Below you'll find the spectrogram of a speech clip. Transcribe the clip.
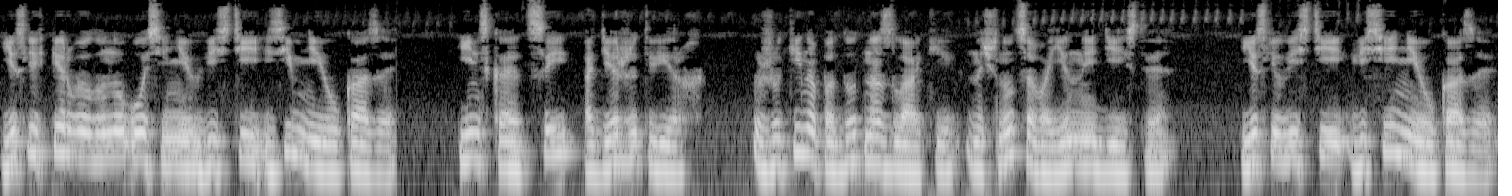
Если в первую луну осени ввести зимние указы, инская ци одержит верх. Жуки нападут на злаки, начнутся военные действия. Если ввести весенние указы,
